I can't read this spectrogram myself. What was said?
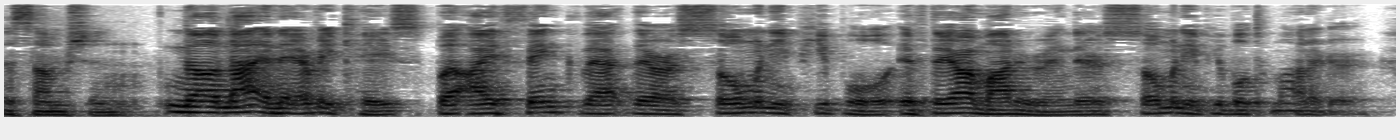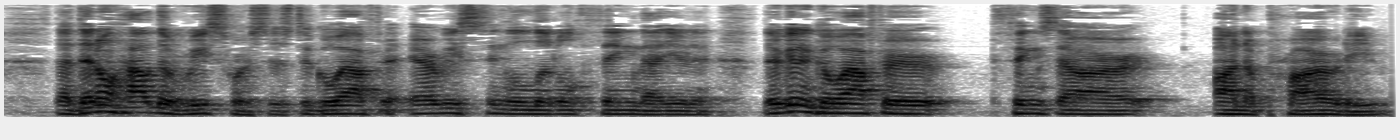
assumption. No, not in every case, but I think that there are so many people, if they are monitoring, there are so many people to monitor that they don't have the resources to go after every single little thing that you're, they're going to go after things that are on a priority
